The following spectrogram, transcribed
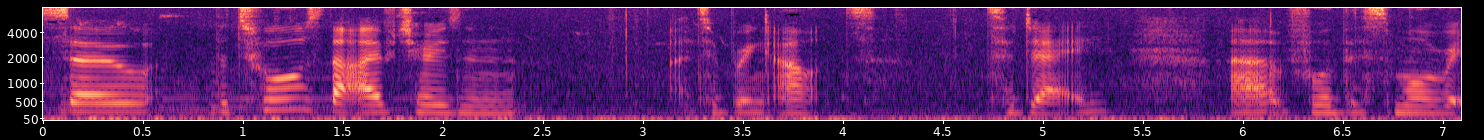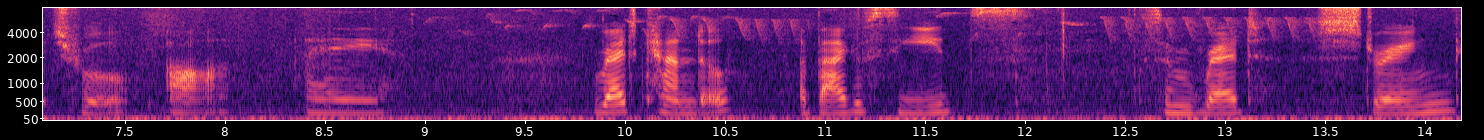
So the tools that I've chosen to bring out today uh, for this small ritual are a red candle, a bag of seeds, some red string,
